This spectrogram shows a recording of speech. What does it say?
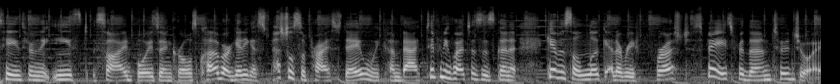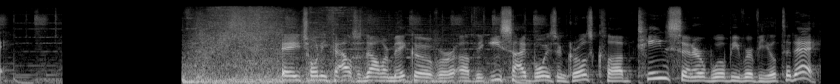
Teens from the East Side Boys and Girls Club are getting a special surprise today. When we come back, Tiffany Huertas is going to give us a look at a refreshed space for them to enjoy. A $20,000 makeover of the Eastside Boys and Girls Club Teen Center will be revealed today.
